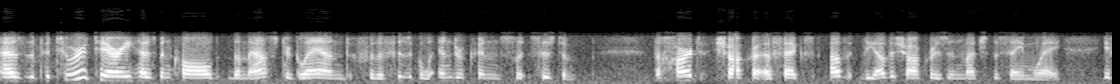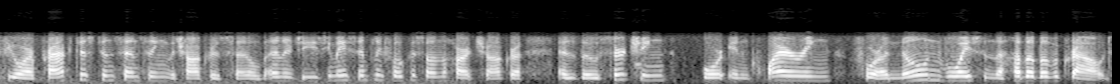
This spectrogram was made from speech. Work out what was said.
As the pituitary has been called the master gland for the physical endocrine system, the heart chakra affects other, the other chakras in much the same way. If you are practiced in sensing the chakra's settled energies, you may simply focus on the heart chakra as though searching or inquiring for a known voice in the hubbub of a crowd,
